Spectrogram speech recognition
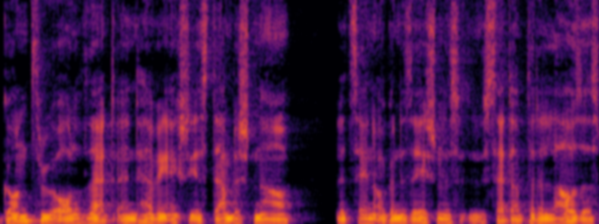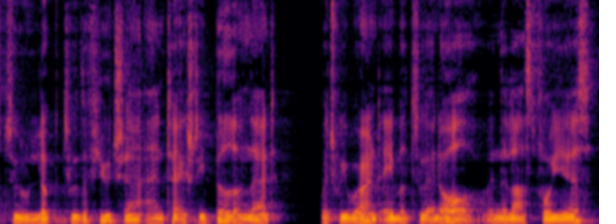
gone through all of that and having actually established now let's say an organization is set up that allows us to look to the future and to actually build on that, which we weren't able to at all in the last four years.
